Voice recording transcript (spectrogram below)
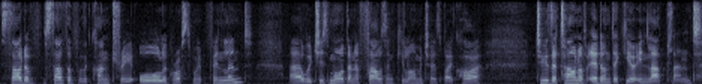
south of south of the country all across Finland, uh, which is more than a thousand kilometers by car, to the town of Enontekiö in Lapland.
